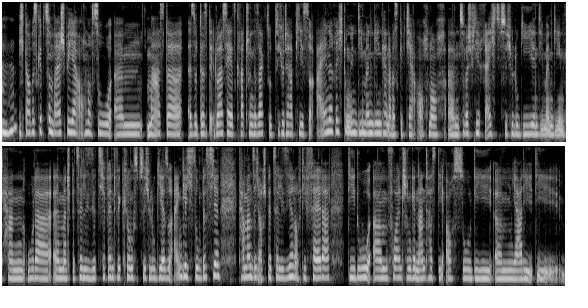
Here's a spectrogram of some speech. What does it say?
Mhm. Ich glaube, es gibt zum Beispiel ja auch noch so ähm, Master, also das, du hast ja jetzt gerade schon gesagt, so Psychotherapie ist so eine Richtung, in die man gehen kann, aber es gibt ja auch noch ähm, zum Beispiel die Rechtspsychologie, in die man gehen kann, oder äh, man spezialisiert sich auf Entwicklungspsychologie. Also eigentlich so ein bisschen kann man sich auch spezialisieren auf die Felder, die du ähm, vorhin schon genannt hast, die auch so die, ähm, ja, die, die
